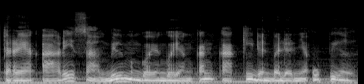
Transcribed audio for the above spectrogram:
Teriak Aris sambil menggoyang-goyangkan kaki dan badannya Upil.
